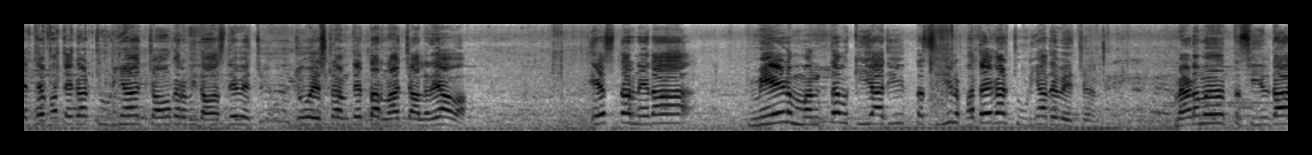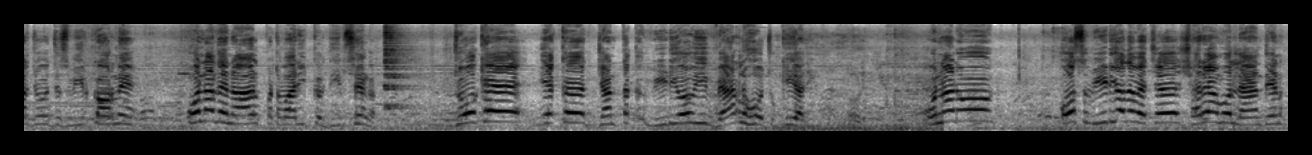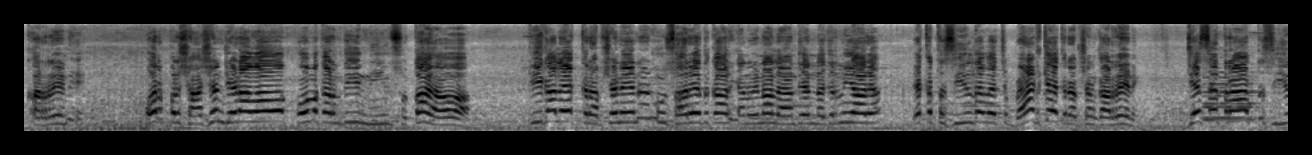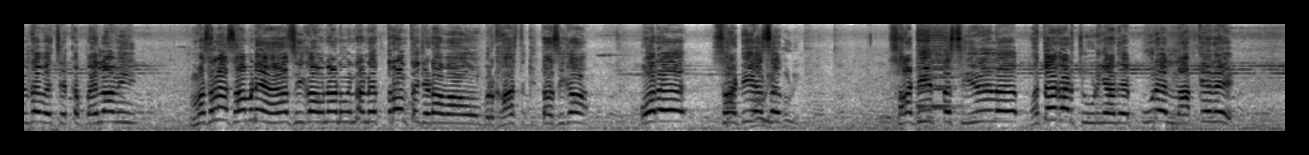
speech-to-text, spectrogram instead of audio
ਇੱਥੇ ਫਤਿਹਗੜ੍ਹ ਚੂੜੀਆਂ ਚੌਂਕ ਰਵਿਦਾਸ ਦੇ ਵਿੱਚ ਜੋ ਇਸ ਟਾਈਮ ਤੇ ਧਰਨਾ ਚੱਲ ਰਿਹਾ ਵਾ, ਇਸ ਧਰਨੇ ਦਾ ਮੇਨ ਮੰਤਵ ਕੀ ਆ ਜੀ? ਤਹਿਸੀਲ ਫਤਿਹਗੜ੍ਹ ਚੂੜੀਆਂ ਦੇ ਵਿੱਚ। ਮੈਡਮ, ਤਹਿਸੀਲਦਾਰ ਜੋ ਜਸਵੀਰ ਕੌਰ ਨੇ, ਉਹਨਾਂ ਦੇ ਨਾਲ ਪਟਵਾਰੀ ਕੁਲਦੀਪ ਸਿੰਘ, ਜੋ ਕਿ ਇੱਕ ਜਨਤਕ ਵੀਡੀਓ ਵੀ ਵਾਇਰਲ ਹੋ ਚੁੱਕੀ ਆ ਜੀ। ਉਹਨਾਂ ਨੂੰ ਉਸ ਵੀਡੀਓ ਦੇ ਵਿੱਚ ਸ਼ਰੇਆਮ ਉਹ ਲੈਣ ਦੇਣ ਕਰ ਰਹੇ ਨੇ। ਔਰ ਪ੍ਰਸ਼ਾਸਨ ਜਿਹੜਾ ਵਾ ਉਹ ਕੁੰਭ ਕਰਨ ਦੀ ਨੀਂਦ ਸੁੱਤਾ ਹੋਇਆ ਵਾ। ਕੀ ਗੱਲ ਇਹ ਕਰਪਸ਼ਨ ਇਹਨਾਂ ਨੂੰ? ਸਾਰੇ ਅਧਿਕਾਰੀਆਂ ਨੂੰ ਇਹਨਾਂ ਲੈਣ ਦੇਣ ਨਜ਼ਰ ਨਹੀਂ ਆ ਰਿਹਾ। ਇੱਕ ਤਹਿਸੀਲ ਦੇ ਵਿੱਚ ਬੈਠ ਕੇ ਕਰਪਸ਼ਨ ਕਰ ਰਹੇ ਨੇ। ਜਿਸੇ ਤਰ੍ਹਾਂ ਤਹਿਸੀਲ ਦੇ ਵਿੱਚ ਇੱਕ ਪਹਿਲਾਂ ਵੀ ਮਸਲਾ ਸਾਹਮਣੇ ਆਇਆ ਸੀਗਾ ਉਹਨਾਂ ਨੂੰ ਇਹਨਾਂ ਨੇ ਤੁਰੰਤ ਜਿਹੜਾ ਵਾ ਉਹ ਬਰਖਾਸਤ ਕੀਤਾ ਸੀਗਾ। ਔਰ ਸਾਡੀ ਇਸ ਸਾਡੀ ਤਹਿਸੀਲ ਫਤਿਹਗੜ੍ਹ ਚੂੜੀਆਂ ਦੇ ਪੂਰੇ ਇਲਾਕੇ ਦੇ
